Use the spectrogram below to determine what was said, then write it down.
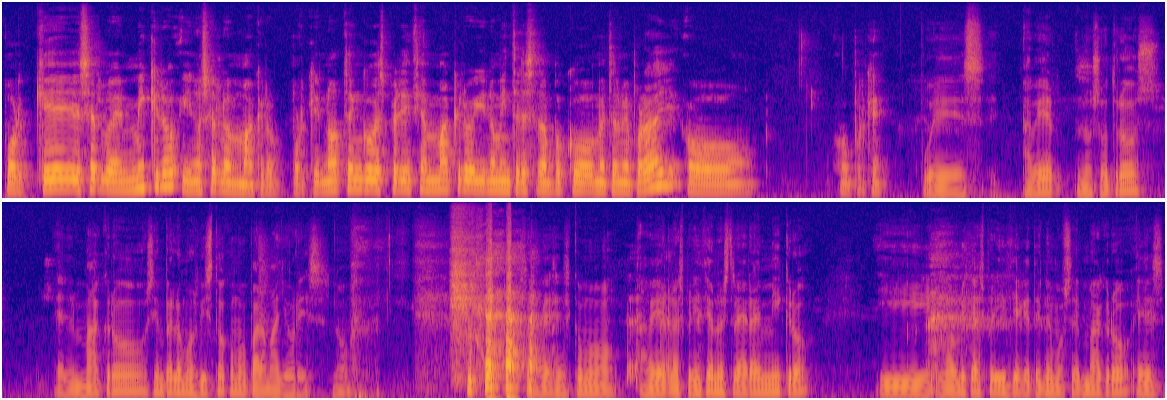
¿por qué serlo en micro y no serlo en macro? ¿Porque no tengo experiencia en macro y no me interesa tampoco meterme por ahí? ¿O, ¿O por qué? Pues, a ver, nosotros el macro siempre lo hemos visto como para mayores, ¿no? ¿Sabes? Es como, a ver, la experiencia nuestra era en micro y la única experiencia que tenemos en macro es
